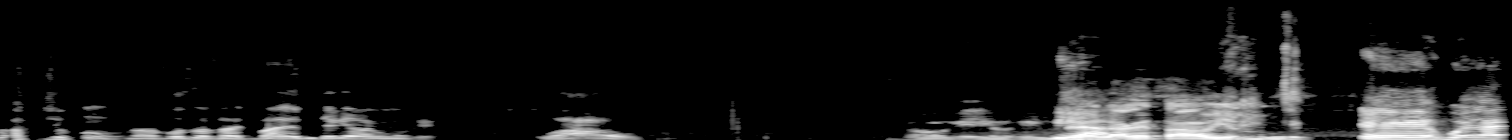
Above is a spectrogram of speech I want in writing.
una cosa salvaje, tú te quedas como que, wow. Ok, ok. Mira, la verdad que estaba bien duro. Eh, juega,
